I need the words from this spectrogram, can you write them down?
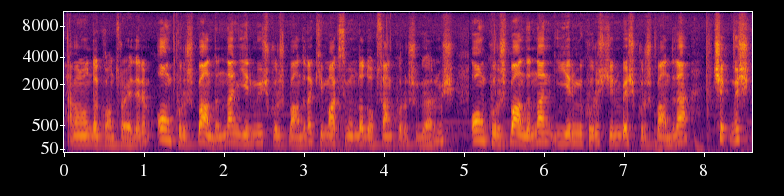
Hemen onu da kontrol edelim. 10 kuruş bandından 23 kuruş bandına ki maksimumda 90 kuruşu görmüş. 10 kuruş bandından 20 kuruş 25 kuruş bandına çıkmış.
